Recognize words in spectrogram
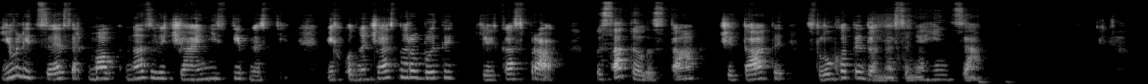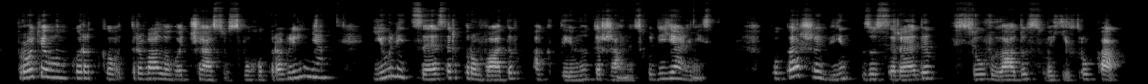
Юлій Цезар мав надзвичайні здібності, міг одночасно робити кілька справ писати листа, читати, слухати донесення гінця. Протягом короткотривалого часу свого правління Юлій Цезар провадив активну державницьку діяльність. По-перше, він зосередив всю владу в своїх руках,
